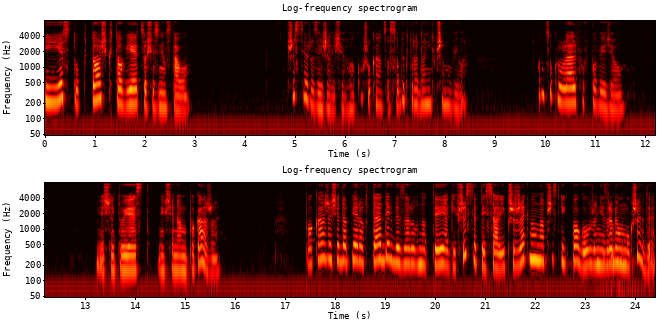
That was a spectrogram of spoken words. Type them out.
I jest tu ktoś, kto wie, co się z nią stało. Wszyscy rozejrzeli się wokół, szukając osoby, która do nich przemówiła. W końcu król elfów powiedział: Jeśli tu jest, niech się nam pokaże. Pokaże się dopiero wtedy, gdy zarówno ty, jak i wszyscy w tej sali przyrzekną na wszystkich bogów, że nie zrobią mu krzywdy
